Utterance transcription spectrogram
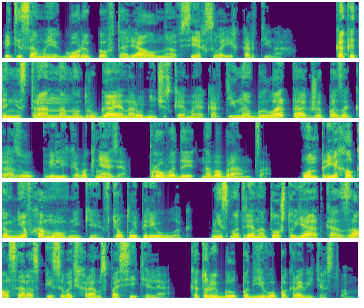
эти самые горы повторял на всех своих картинах. Как это ни странно, но другая народническая моя картина была также по заказу великого князя «Проводы новобранца». Он приехал ко мне в Хамовники, в теплый переулок, несмотря на то, что я отказался расписывать храм Спасителя, который был под его покровительством.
